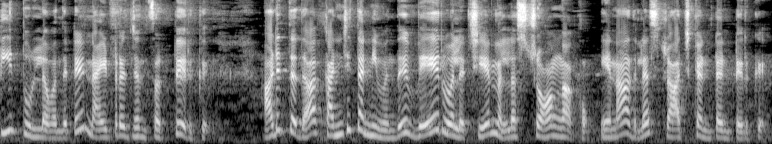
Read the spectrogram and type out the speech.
டீ தூளில் வந்துட்டு நைட்ரஜன் சத்து இருக்குது அடுத்ததாக கஞ்சி தண்ணி வந்து வேர் வளர்ச்சியை நல்லா ஸ்ட்ராங் ஆக்கும். ஏன்னா அதில் ஸ்ட்ராச் கண்டென்ட் இருக்குது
